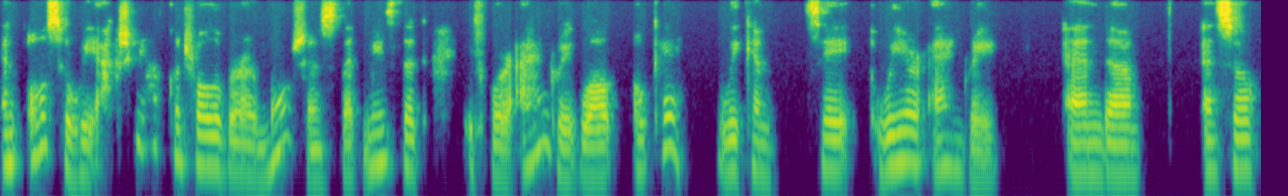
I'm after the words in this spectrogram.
And also, we actually have control over our emotions. That means that if we're angry, well, okay, we can say we are angry, and um, and so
